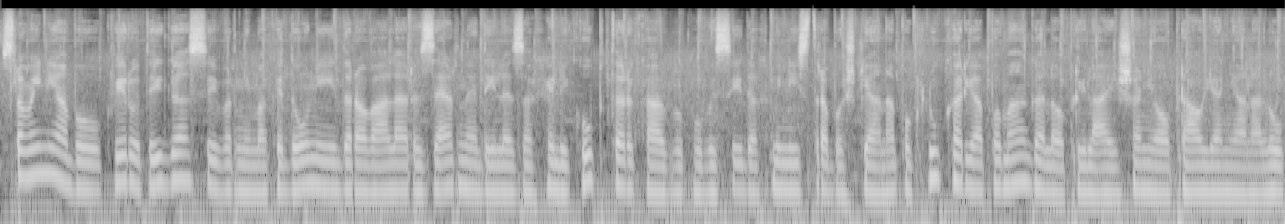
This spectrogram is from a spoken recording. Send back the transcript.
Slovenija bo v okviru tega Severni Makedoniji darovala rezervne dele za helikopter, kar bo po besedah ministra Boštjana Poklukarja pomagalo pri lajšanju upravljanja nalog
